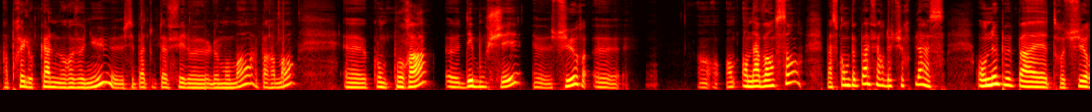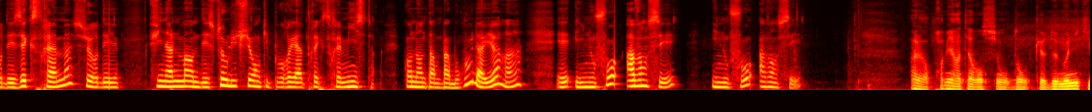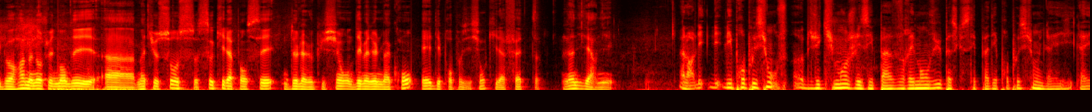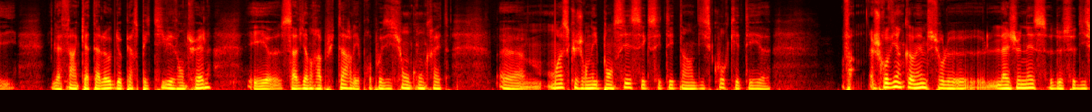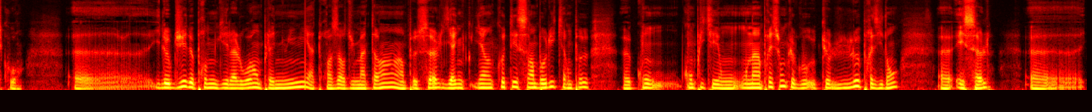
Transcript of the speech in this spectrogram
après le calme revenu, euh, c'est pas tout à fait le, moment apparemment, euh, qu'on pourra euh, déboucher sur en, avançant, parce qu'on ne peut pas faire de surplace. On ne peut pas être sur des extrêmes, sur des finalement des solutions qui pourraient être extrémistes, qu'on n'entend pas beaucoup d'ailleurs. Hein. et il nous faut avancer. Il nous faut avancer. Alors, première intervention donc de Monique Iborra. Maintenant, je vais demander à Mathieu Sauce ce qu'il a pensé de l'allocution d'Emmanuel Macron et des propositions qu'il a faites lundi dernier. Alors, les, propositions, objectivement, je ne les ai pas vraiment vues parce que ce pas des propositions. Il a, fait un catalogue de perspectives éventuelles et euh, ça viendra plus tard, les propositions concrètes. Euh, moi, ce que j'en ai pensé, c'est que c'était un discours qui était. Euh, Enfin, je reviens quand même sur la jeunesse de ce discours. Euh, il est obligé de promulguer la loi en pleine nuit, à 3 heures du matin, un peu seul. Il y a, un côté symbolique un peu euh, compliqué. On, a l'impression que, que, le président euh, est seul,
